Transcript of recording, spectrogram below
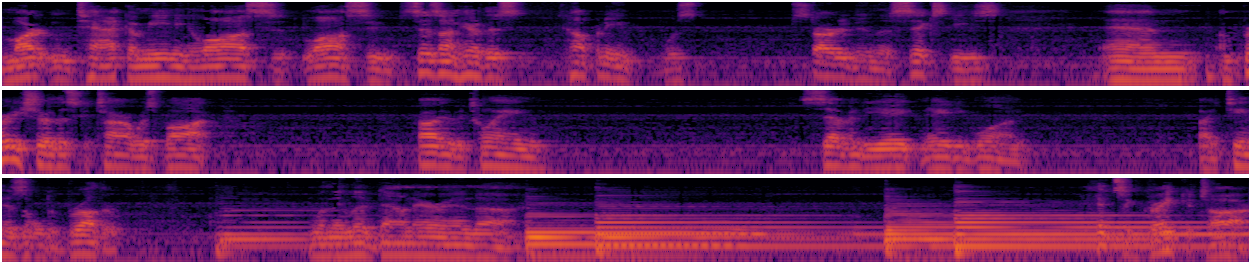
Martin Takamine lawsuit. lawsuit. It says on here this company was started in the 60s and I'm pretty sure this guitar was bought probably between 78 and 81 by Tina's older brother when they lived down there in uh, it's a great guitar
